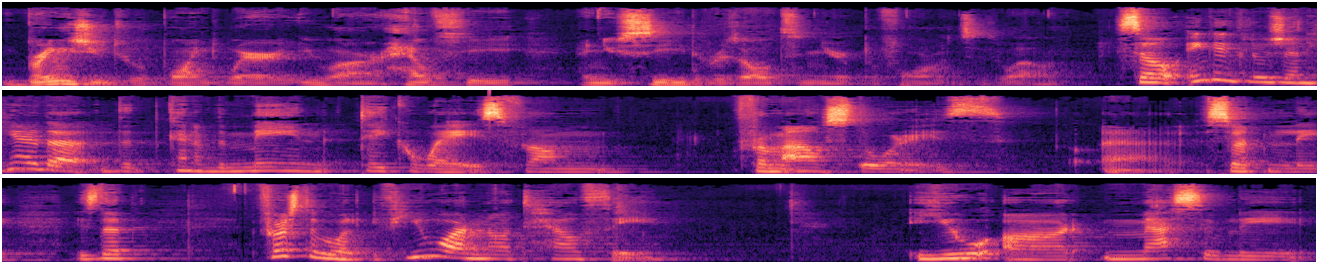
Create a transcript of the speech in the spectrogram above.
brings you to a point where you are healthy and you see the results in your performance as well. So, in conclusion, here the, the kind of the main takeaways from from our stories. Uh, certainly, is that first of all, if you are not healthy, you are massively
